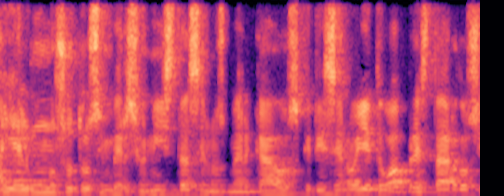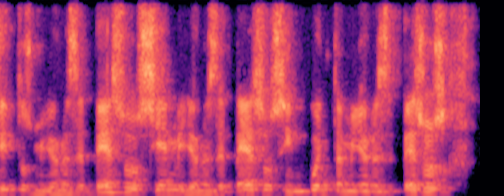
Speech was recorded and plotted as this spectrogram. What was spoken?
Hay algunos otros inversionistas en los mercados que dicen, oye, te voy a prestar 200 millones de pesos, 100 millones de pesos, 50 millones de pesos,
